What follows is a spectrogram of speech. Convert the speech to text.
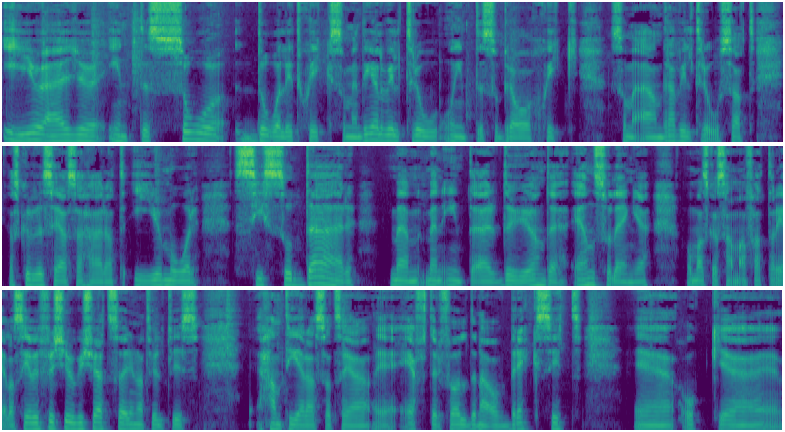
EU är ju inte så dåligt skick som en del vill tro och inte så bra skick som andra vill tro. Så att jag skulle vilja säga så här att EU mår sisådär men, men inte är döende än så länge om man ska sammanfatta det hela. Ser vi för 2021 så är det naturligtvis hantera så att säga eh, efterföljderna av Brexit Eh, och eh,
